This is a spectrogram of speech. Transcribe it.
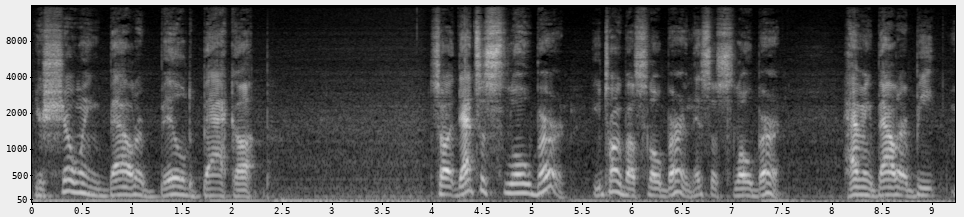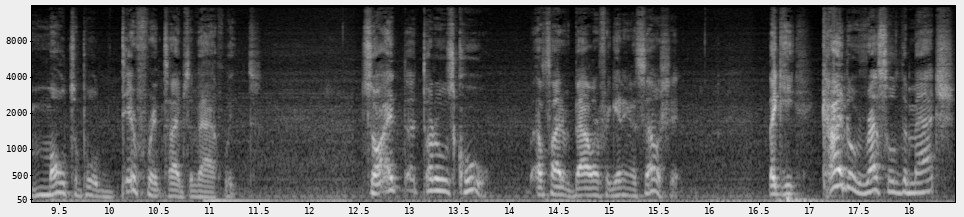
you're showing Balor build back up. So that's a slow burn. You talk about slow burn. This is a slow burn. Having Balor beat multiple different types of athletes. So I, I thought it was cool. Outside of Balor forgetting to sell shit, like he kind of wrestled the match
